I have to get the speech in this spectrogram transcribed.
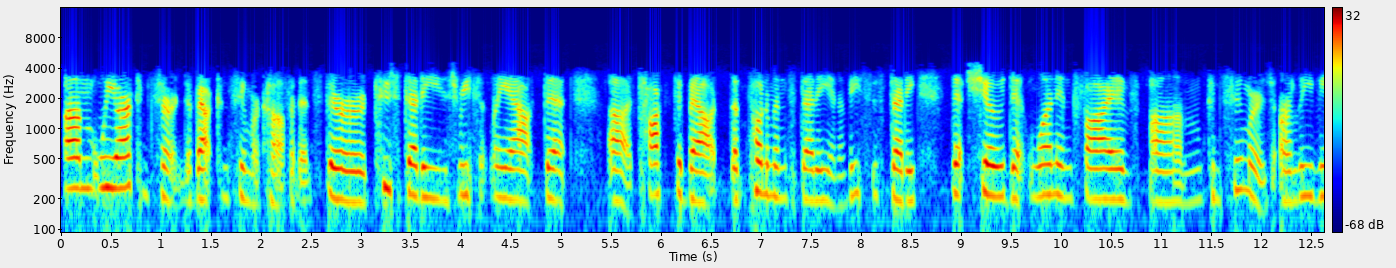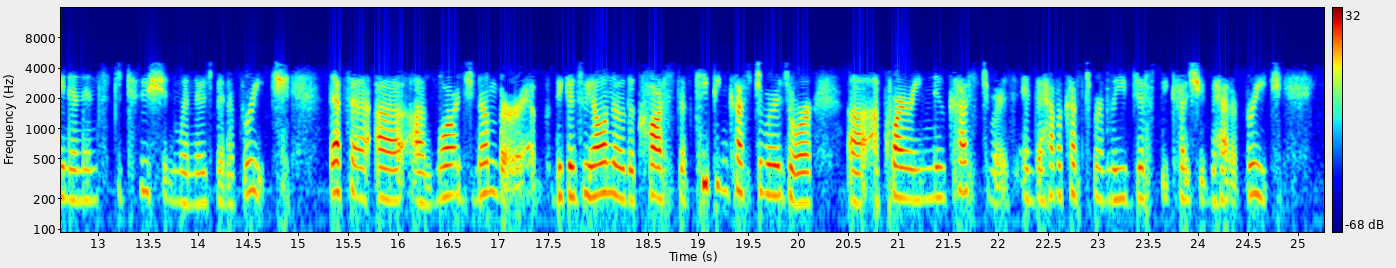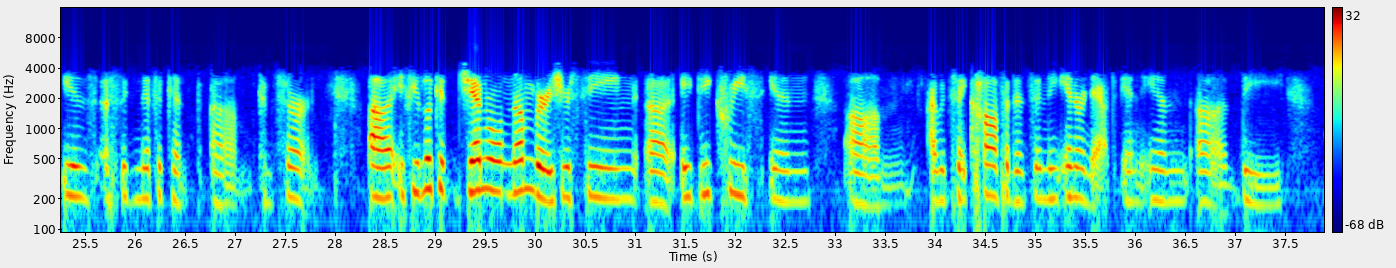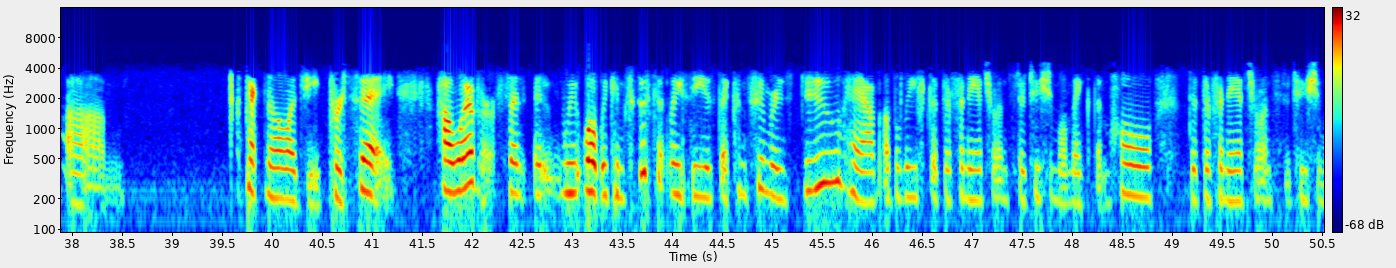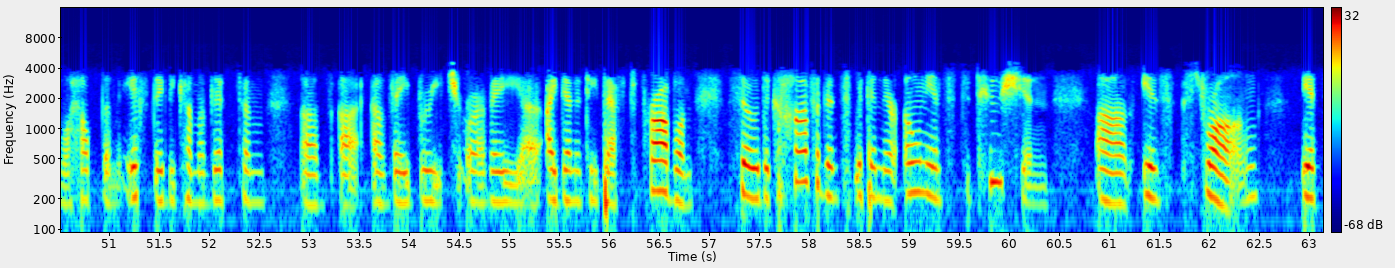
Um, we are concerned about consumer confidence. There are two studies recently out that uh, talked about the Ponemon study and a Visa study that showed that one in five um, consumers are leaving an institution when there's been a breach. That's a, a, a large number because we all know the cost of keeping customers or uh, acquiring new customers, and to have a customer leave just because you've had a breach is a significant um, concern. Uh, if you look at general numbers, you're seeing uh, a decrease in, um, I would say, confidence in the internet and in uh, the um, technology per se. However, we, what we consistently see is that consumers do have a belief that their financial institution will make them whole, that their financial institution will help them if they become a victim of uh, of a breach or of a uh, identity theft problem. So the confidence within their own institution uh, is strong. It's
